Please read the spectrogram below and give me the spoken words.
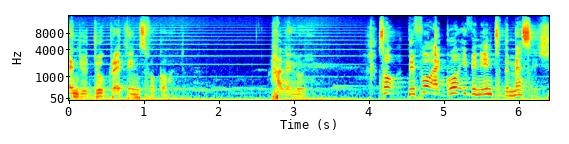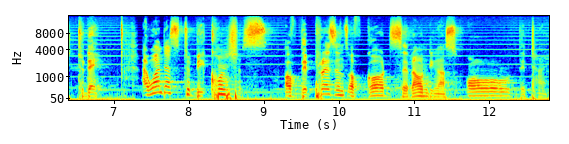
and you do great things for God. Hallelujah. So, before I go even into the message today, I want us to be conscious of the presence of God surrounding us all the time.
